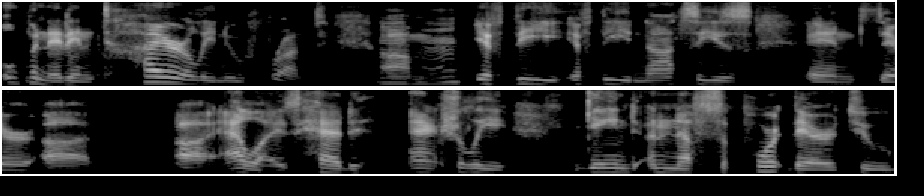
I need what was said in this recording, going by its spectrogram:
opened an entirely new front. Um, Mhm. if the if the Nazis and their uh, uh, allies had actually gained enough support there to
